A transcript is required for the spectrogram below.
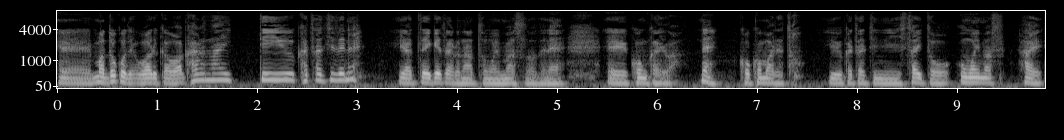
えー、まあ、どこで終わるか分からないっていう形でね、やっていけたらなと思いますのでね、えー、今回はね、ここまでという形にしたいと思います。はい。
